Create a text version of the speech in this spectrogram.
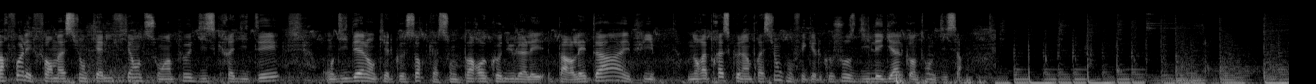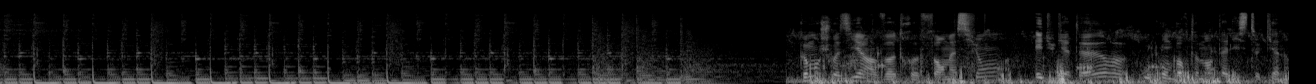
parfois les formations qualifiantes sont un peu discréditées, on dit d'elles en quelque sorte qu'elles ne sont pas reconnues par l'État. Et puis on aurait presque l'impression qu'on fait quelque chose d'illégal quand on dit ça. Comment choisir votre formation éducateur ou comportementaliste canin?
